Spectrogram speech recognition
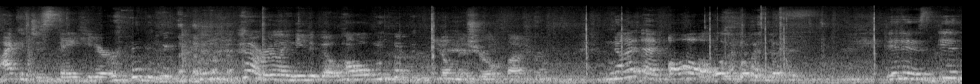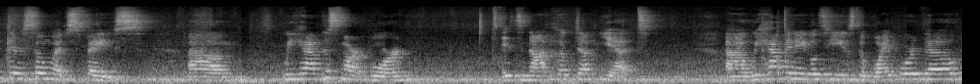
I could just stay here. I really need to go home. You don't miss your old classroom? Not at all. It is, it, there's so much space. Um, We have the smart board. It's not hooked up yet. Uh, We have been able to use the whiteboard though,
